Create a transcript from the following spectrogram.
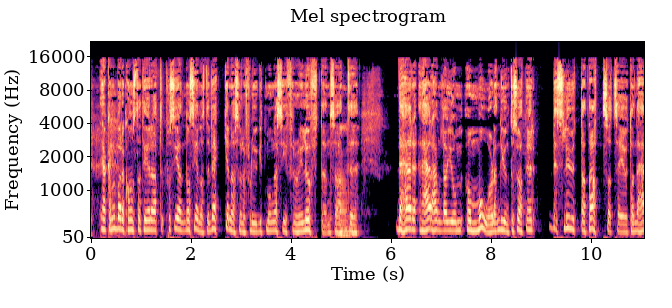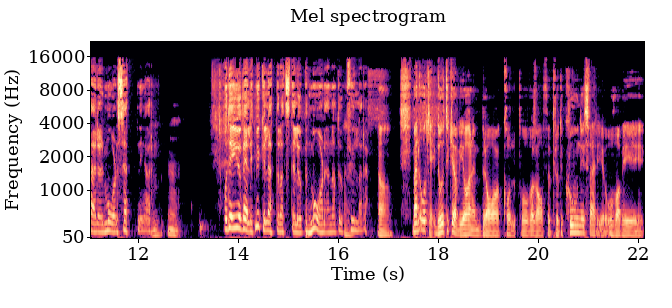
Jag kan bara konstatera att på sen, de senaste veckorna så har det flugit många siffror i luften. Så att eh, det, här, det här handlar ju om, om mål. Det är ju inte så att det är beslutat att så att säga, utan det här är målsättningar. Och det är ju väldigt mycket lättare att ställa upp ett mål än att uppfylla det. Ja. Men okej, då tycker jag vi har en bra koll på vad vi har för produktion i Sverige och vad vi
